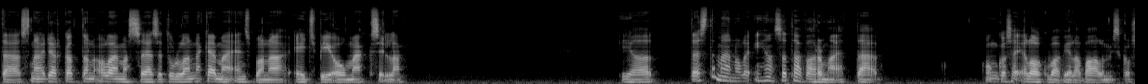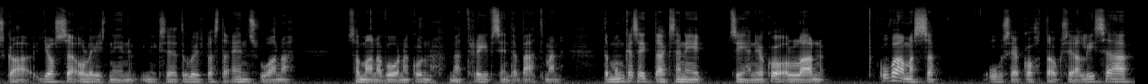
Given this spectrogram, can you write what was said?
Tämä Snyder Cut on olemassa, ja se tullaan näkemään ensi vuonna HBO Maxilla – ja tästä mä en ole ihan sata varma, että onko se elokuva vielä valmis, koska jos se olisi, niin miksi se tulisi vasta ensi vuonna, samana vuonna kuin Matt Reevesin The Batman. Mutta mun käsittääkseni siihen joko ollaan kuvaamassa uusia kohtauksia lisää,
